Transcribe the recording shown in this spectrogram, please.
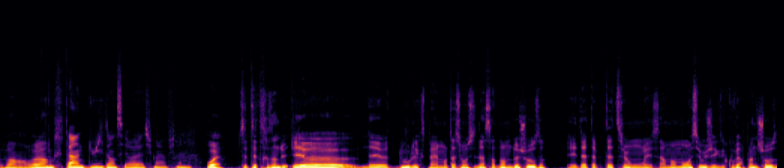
Enfin, voilà. Donc c'était induit dans ces relations-là finalement. Ouais, c'était très induit. Et euh, et, euh, d'où l'expérimentation aussi d'un certain nombre de choses et d'adaptation. Et c'est un moment aussi où j'ai découvert plein de choses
